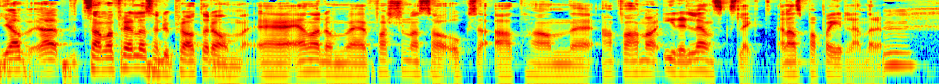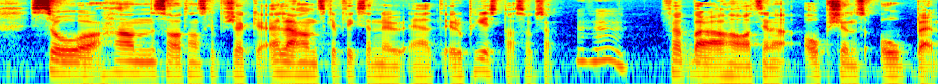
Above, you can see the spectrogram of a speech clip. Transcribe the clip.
Ja, samma föräldrar som du pratade om, eh, en av de eh, farsorna sa också att han, eh, för han har irländsk släkt, eller hans pappa är irländare. Mm. Så han sa att han ska försöka, eller han ska fixa nu ett europeiskt pass också. Mm. För att bara ha sina options open.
